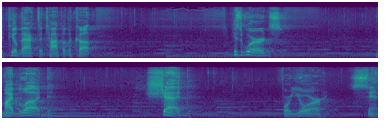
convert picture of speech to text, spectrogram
You peel back the top of the cup, His words, my blood shed for your sin.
